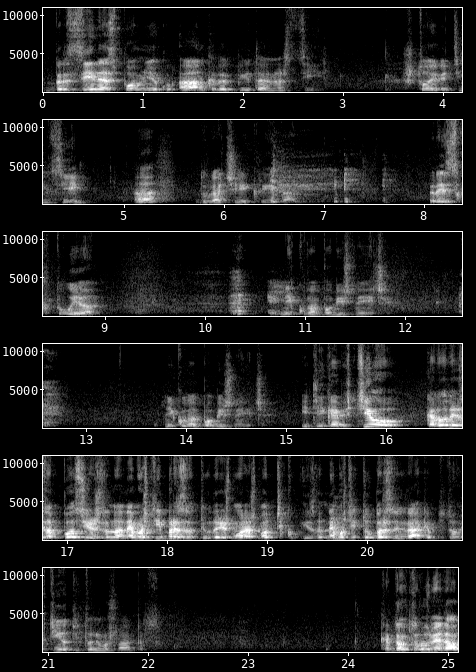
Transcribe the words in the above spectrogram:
brzine spominje Kur'an kada je pitanje naš cilj. Što je veći cilj? A? Drugačije je kretanje. Rizik, tu je on. Nikud vam pobiješ neće. Nikud vam pobiješ neće. I ti kad bi htio, kad odeš da posiješ zrno, ne možeš ti brzo, ti udariš, moraš motiku, ne možeš ti to brzo, jer kad bi ti to htio, ti to ne možeš raditi brzo. Kad doktor uzme da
